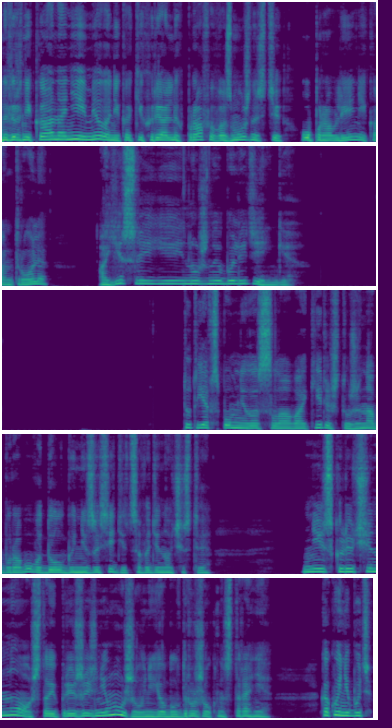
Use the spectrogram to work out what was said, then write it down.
Наверняка она не имела никаких реальных прав и возможностей управления и контроля. А если ей нужны были деньги? Тут я вспомнила слова Кири, что жена Бурового долго не засидится в одиночестве. Не исключено, что и при жизни мужа у нее был дружок на стороне. Какой-нибудь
